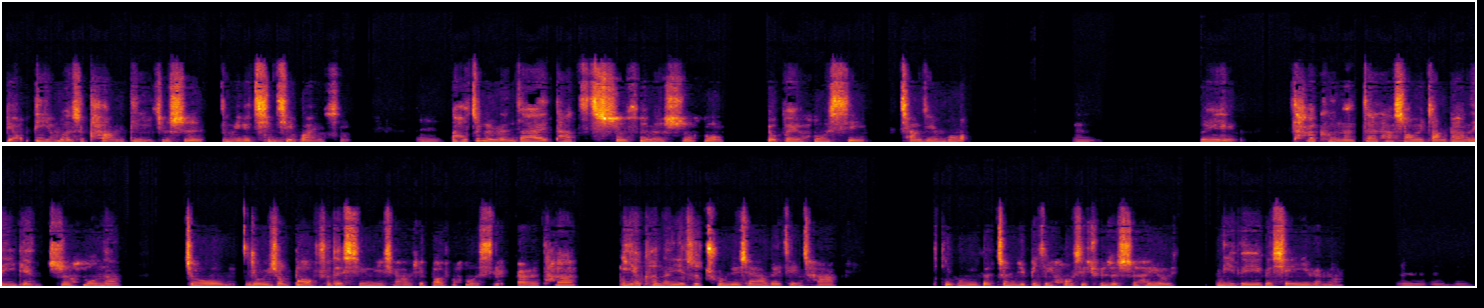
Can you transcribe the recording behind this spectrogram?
表弟或者是堂弟，就是这么一个亲戚关系。嗯，然后这个人在他十岁的时候有被 Hosey 强奸过。嗯，所以。他可能在他稍微长大了一点之后呢，就有一种报复的心理，想要去报复后西，而他也可能也是出于想要给警察提供一个证据，毕竟后西确实是很有利的一个嫌疑人嘛。嗯嗯嗯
